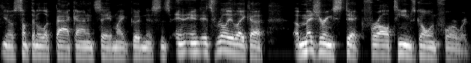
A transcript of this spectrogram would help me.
you know, something to look back on and say, my goodness. And, and it's really like a, a measuring stick for all teams going forward.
